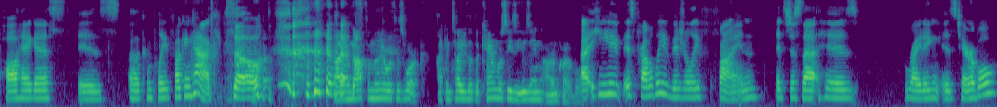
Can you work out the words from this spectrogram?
Paul Haggis is a complete fucking hack. So I am not familiar with his work. I can tell you that the cameras he's using are incredible. Uh, he is probably visually fine. It's just that his writing is terrible.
